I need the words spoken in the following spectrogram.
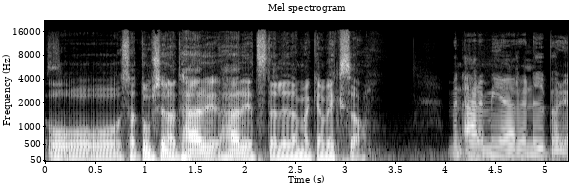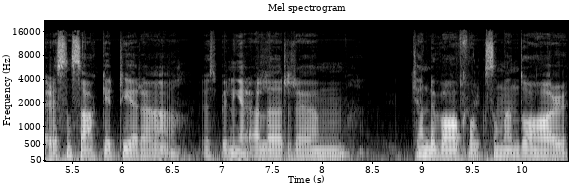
Och, och, och, så att de känner att här, här är ett ställe där man kan växa. Men är det mer nybörjare som söker till era utbildningar eller um, kan det vara folk som ändå har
